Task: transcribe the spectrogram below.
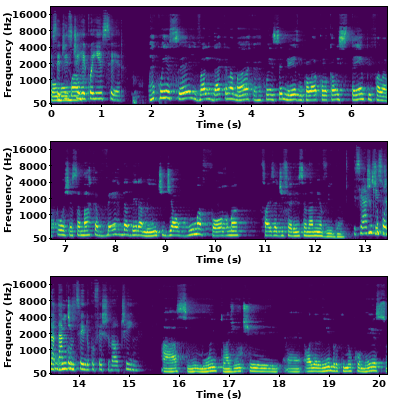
você diz uma... te reconhecer. Reconhecer e validar aquela marca, reconhecer mesmo, colocar um stamp e falar: poxa, essa marca verdadeiramente, de alguma forma, faz a diferença na minha vida. E você acha isso que isso já está acontecendo com o Festival Team? Ah, sim, muito. A gente, é, olha, eu lembro que no começo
